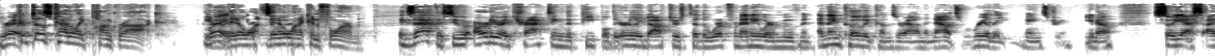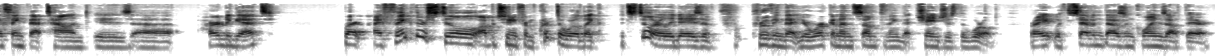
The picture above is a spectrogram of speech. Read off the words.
Right. Crypto's kind of like punk rock. You right. Know, they don't want, they don't want to conform. Exactly. So you're already attracting the people, the early adopters to the work from anywhere movement. And then COVID comes around and now it's really mainstream, you know? So yes, I think that talent is uh, hard to get. But I think there's still opportunity from crypto world. Like it's still early days of pr- proving that you're working on something that changes the world, right? With 7,000 coins out there,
